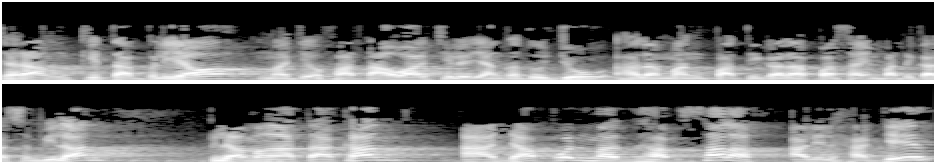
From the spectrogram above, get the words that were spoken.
dalam kitab beliau Majmu' Fatawa jilid yang ketujuh halaman 438 sampai 439 beliau mengatakan Adapun madhab salaf alil hadis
